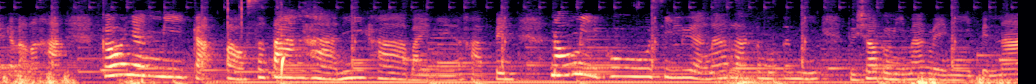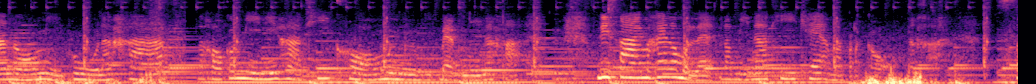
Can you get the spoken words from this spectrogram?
ทกันแล้วนะคะ ก็ยังมีกระเป๋าสตางค์ค่ะนี่ค่ะใบนี้นะคะ เป็นน้องหมีภูสีเหลืองน่ารักตะมุตะมีติวชอบตรงนี้มากเลยมีเป็นหน้าน้องหมีภูนะคะ แล้วเขาก็มีนี่ค่ะที่คล้องมือแบบนี้นะคะ ดีไซน์มาให้เราหมดแล้ว เรามีหน้าที่แค่เอามาประกอบนะคะ ส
